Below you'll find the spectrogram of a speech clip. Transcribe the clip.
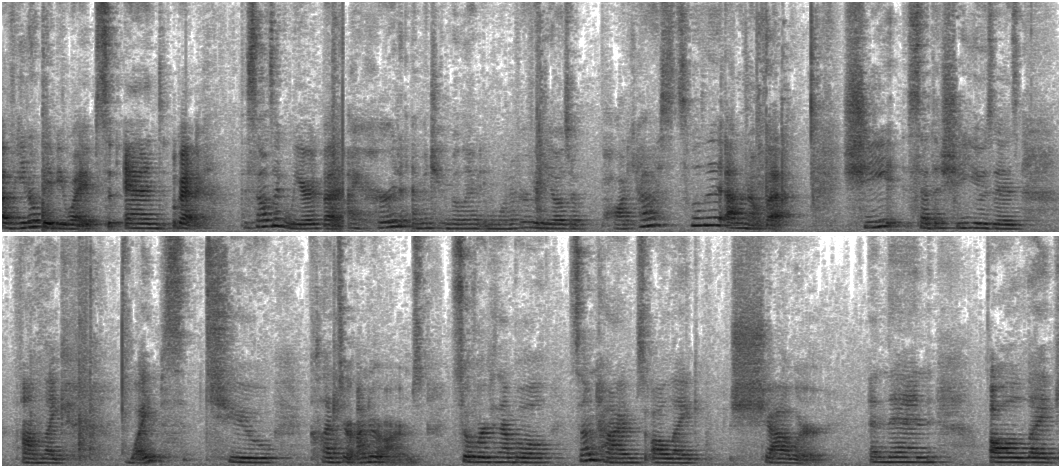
Aveeno baby wipes and okay this sounds like weird but I heard Emma Chamberlain in one of her videos or podcasts was it? I don't know but she said that she uses um, like wipes to cleanse your underarms. So for example, sometimes I'll like shower and then I'll like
